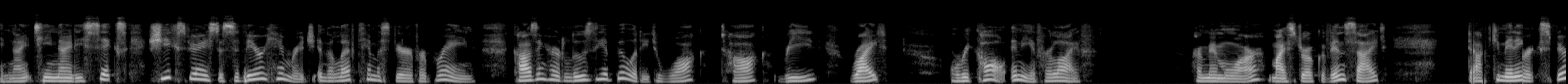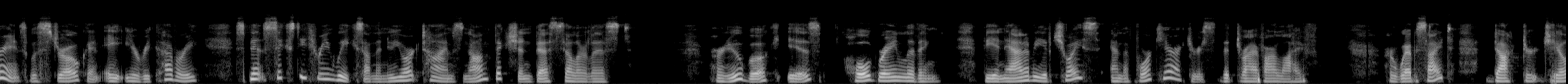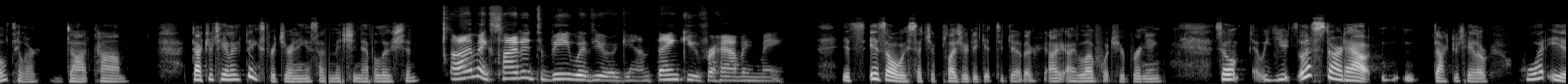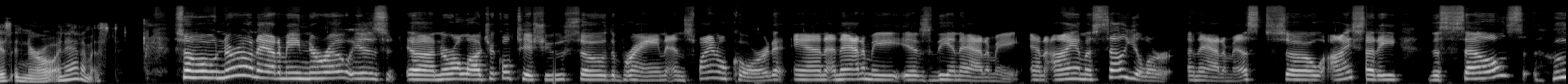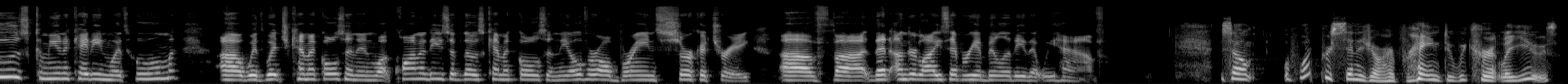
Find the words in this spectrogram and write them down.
In 1996, she experienced a severe hemorrhage in the left hemisphere of her brain, causing her to lose the ability to walk, talk, read, write, or recall any of her life. Her memoir, My Stroke of Insight, documenting her experience with stroke and eight year recovery, spent 63 weeks on the New York Times nonfiction bestseller list. Her new book is Whole Brain Living The Anatomy of Choice and the Four Characters That Drive Our Life. Her website, drjilltaylor.com. Dr. Taylor, thanks for joining us on Mission Evolution. I'm excited to be with you again. Thank you for having me it's it's always such a pleasure to get together. I, I love what you're bringing. So uh, you, let's start out, mm, Dr. Taylor. What is a neuroanatomist? So, neuroanatomy, neuro is uh, neurological tissue, so the brain and spinal cord, and anatomy is the anatomy. And I am a cellular anatomist, so I study the cells, who's communicating with whom, uh, with which chemicals, and in what quantities of those chemicals, and the overall brain circuitry of uh, that underlies every ability that we have. So, what percentage of our brain do we currently use?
